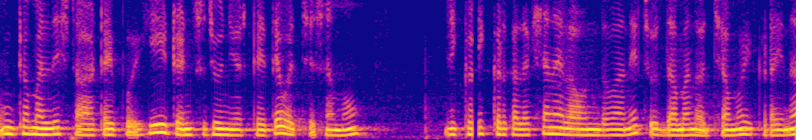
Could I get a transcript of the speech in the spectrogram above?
ఇంకా మళ్ళీ స్టార్ట్ అయిపోయి ట్రెండ్స్ జూనియర్కి అయితే వచ్చేసాము. ఇక్కడ ఇక్కడ కలెక్షన్ ఎలా ఉందో అని చూద్దామని వచ్చాము. ఇక్కడైనా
